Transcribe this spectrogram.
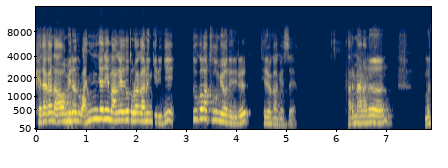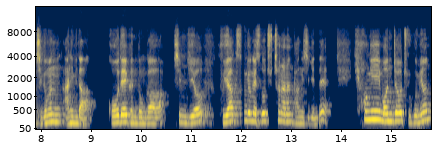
게다가 나오미는 완전히 망해서 돌아가는 길이니 누가 두 며느리를 데려가겠어요. 다른 하나는 뭐 지금은 아닙니다. 고대 근동과 심지어 구약 성경에서도 추천하는 방식인데 형이 먼저 죽으면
